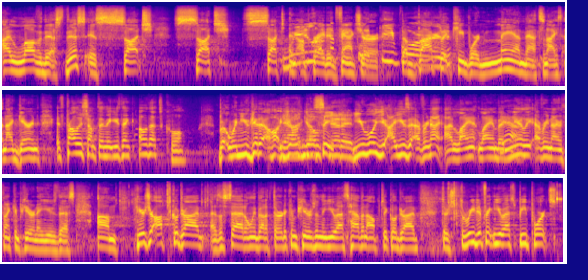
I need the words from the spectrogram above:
I love this. This is such, such, such an we upgraded love the feature. Backlit the backlit keyboard, man, that's nice. And I guarantee, it's probably something that you think, oh, that's cool. But when you get it, yeah, you'll, you'll no see. Kidding. You will. I use it every night. I lie, lie in bed yeah. nearly every night with my computer, and I use this. Um, here's your optical drive. As I said, only about a third of computers in the U.S. have an optical drive. There's three different USB ports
